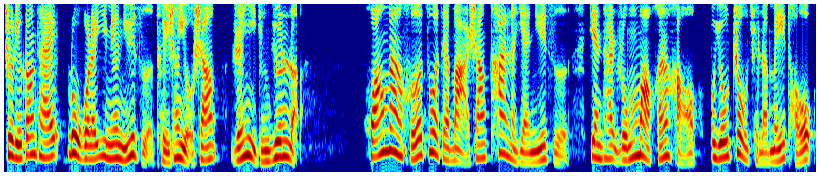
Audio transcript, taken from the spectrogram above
这里刚才路过了一名女子，腿上有伤，人已经晕了。黄万和坐在马上看了眼女子，见她容貌很好，不由皱起了眉头。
